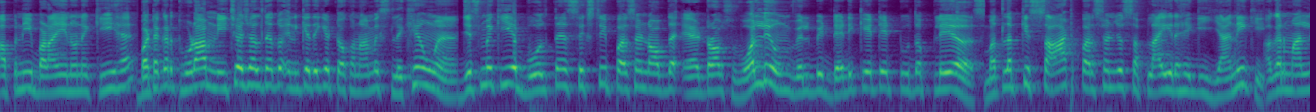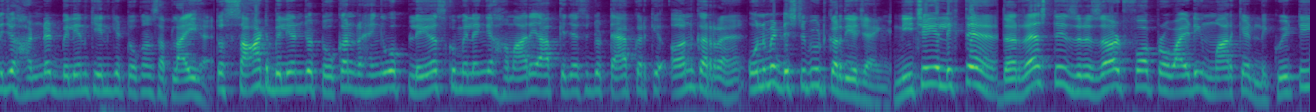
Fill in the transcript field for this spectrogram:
अपनी बड़ाई इन्होंने की है। बट अगर थोड़ा हम नीचे चलते हैं तो इनके देखिए टोकोनॉमिक्स लिखे हुए हैं, जिसमें कि ये बोलते हैं sixty percent of the airdrop volume will be dedicated to the players मतलब की साठ परसेंट जो सप्लाई रहेगी, यानी कि अगर मान लीजिए हंड्रेड बिलियन की इनकी टोकन सप्लाई है तो साठ बिलियन जो टोकन रहेंगे वो प्लेयर्स को मिलेंगे, हमारे आपके जैसे जो टैप करके अर्न कर रहे हैं, उनमें डिस्ट्रीब्यूट कर दिए जाएँगे। नीचे ये लिखते हैं the rest is reserve for providing market liquidity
